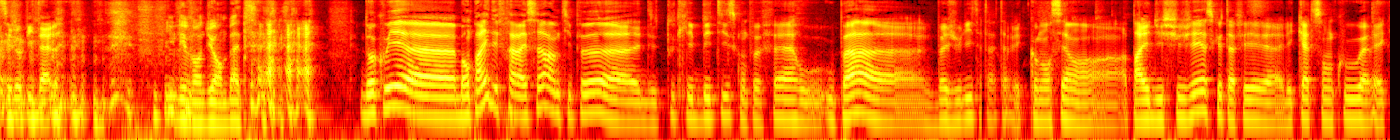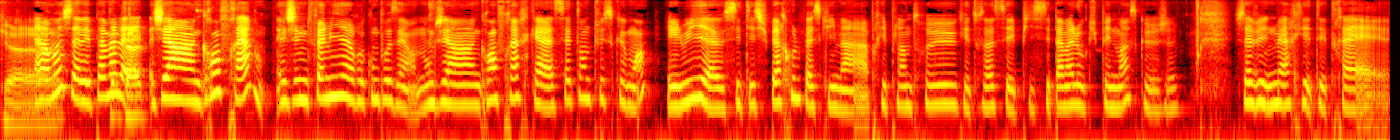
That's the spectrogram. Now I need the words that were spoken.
c'est l'hôpital. Il est vendu en batte. Donc oui, euh, bah, on parlait des frères et sœurs un petit peu, euh, de toutes les bêtises qu'on peut faire ou, ou pas. Euh, bah Julie, t'a- t'avais commencé en- à parler du sujet. Est-ce que t'as fait euh, les 400 coups avec... euh, Alors moi j'avais pas mal. J'ai un grand frère et j'ai une famille euh, recomposée. hein. Donc j'ai un grand frère qui a 7 ans de plus que moi. Et lui euh, c'était super cool parce qu'il m'a appris plein de trucs et tout ça. C'est puis c'est pas mal occupé de moi parce que je- j'avais une mère qui était très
